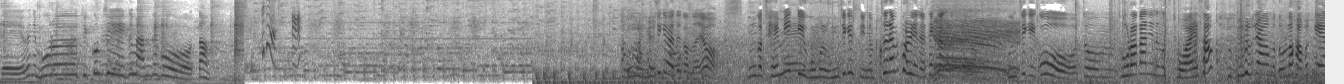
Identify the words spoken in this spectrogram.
네, 왜냐면 무릎 뒤꿈치 넣으면 안 되고 땅. 몸을 움직여야 되잖아요. 뭔가 재미있게 몸을 움직일 수 있는 트램폴린을 생각했어요. 움직이고 좀 돌아다니는 것도 좋아해서 우리랑 한번 놀러 가볼게요.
